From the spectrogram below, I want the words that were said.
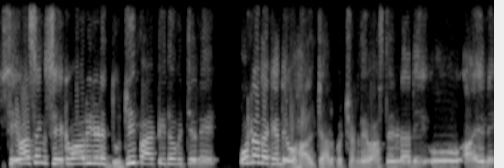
ਸੇਵਾ ਸਿੰਘ ਸੇਖਵਾ ਜਿਹੜੇ ਦੂਜੀ ਪਾਰਟੀ ਦੇ ਵਿੱਚ ਨੇ, ਉਹਨਾਂ ਦਾ ਕਹਿੰਦੇ ਉਹ ਹਾਲ ਚਾਲ ਪੁੱਛਣ ਦੇ ਵਾਸਤੇ ਜਿਹੜਾ ਦੀ ਉਹ ਆਏ ਨੇ।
